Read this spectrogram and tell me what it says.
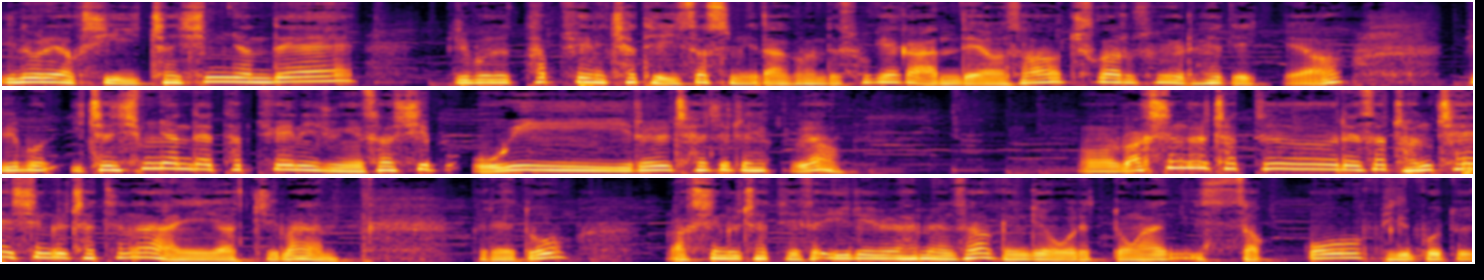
이 노래 역시 2010년대 빌보드 탑20 차트에 있었습니다. 그런데 소개가 안 되어서 추가로 소개를 해드릴게요. 빌보드 2010년대 탑20 중에서 15위를 차지를 했고요. 어, 락 싱글 차트에서 전체 싱글 차트는 아니었지만 그래도 락 싱글 차트에서 1위를 하면서 굉장히 오랫동안 있었고 빌보드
